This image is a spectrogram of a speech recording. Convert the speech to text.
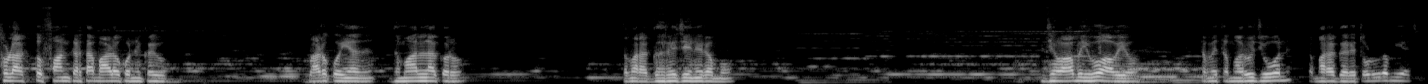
થોડાક તોફાન કરતા બાળકોને કહ્યું, બાળકો, અહીંયા ધમાલ ના કરો. તમારા ઘરે જઈને રમો. જવાબ એવો આવ્યો, તમે તમારું જુઓ ને, તમારા ઘરે થોડું રમીએ છીએ.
